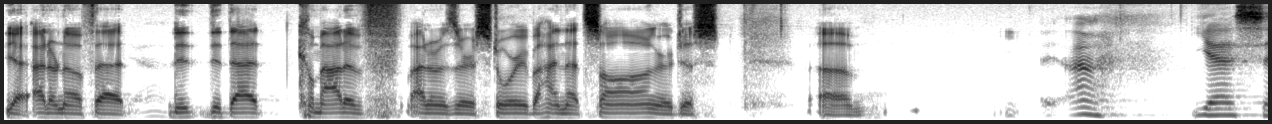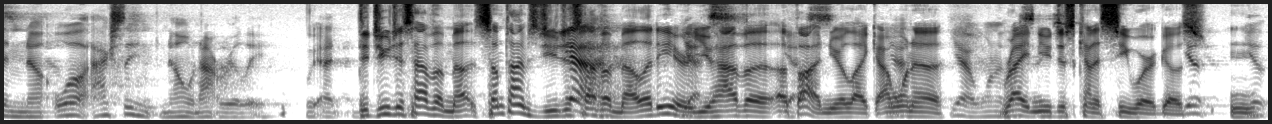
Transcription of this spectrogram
yeah. I don't know if that did did that come out of I don't know. Is there a story behind that song or just yes and no. Well, actually, no, not really. We, I, Did you just have a mel- sometimes do you just Yeah. have a melody or you have a, a Yes. thought and you're like I Yeah. want to Yeah, one of write those and you things. just kind of see where it goes. yep, Mm. yep,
